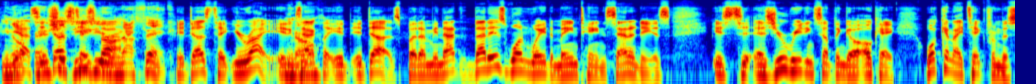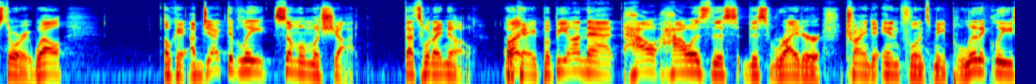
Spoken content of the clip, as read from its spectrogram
you know, yes, and it it's does just take easier to thought. not think. It does take. You're right. It, know? exactly. It, it does. But I mean that that is one way to maintain sanity is is to as you're reading something go okay what can I take from this story? Well, okay, objectively someone was shot. That's what I know. Right. Okay, but beyond that, how how is this this writer trying to influence me politically,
